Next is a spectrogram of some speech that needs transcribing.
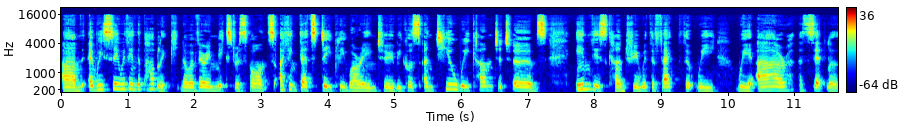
Um, and we see within the public, you know, a very mixed response. I think that's deeply worrying too, because until we come to terms in this country with the fact that we we are a settler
